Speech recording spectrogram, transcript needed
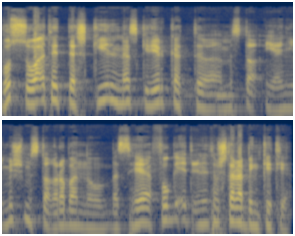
بص وقت التشكيل ناس كتير كانت مست... يعني مش مستغربة إنه بس هي فوجئت إن أنت مش هتلعب بنكيتيا.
